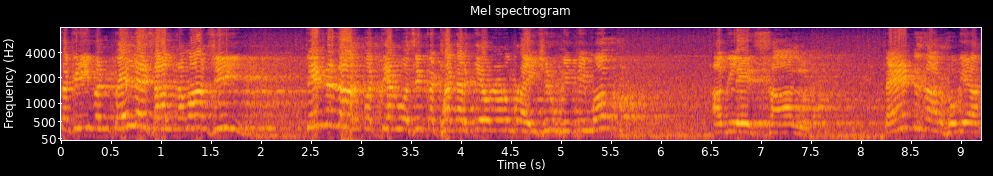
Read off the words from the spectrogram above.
ਤਕਰੀਬਨ ਪਹਿਲੇ ਸਾਲ ਨਵਾਂ ਸੀ। 3000 ਬੱਚਿਆਂ ਨੂੰ ਅਸੀਂ ਇਕੱਠਾ ਕਰਕੇ ਉਹਨਾਂ ਨੂੰ ਪੜ੍ਹਾਈ ਸ਼ੁਰੂ ਕੀਤੀ। ਮੁਫਤ ਅਗਲੇ ਸਾਲ 65000 ਹੋ ਗਿਆ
